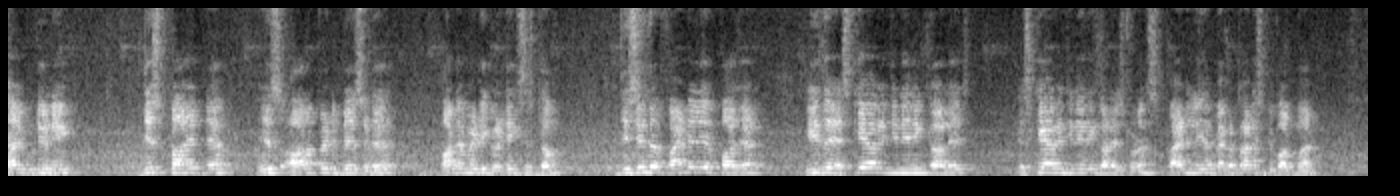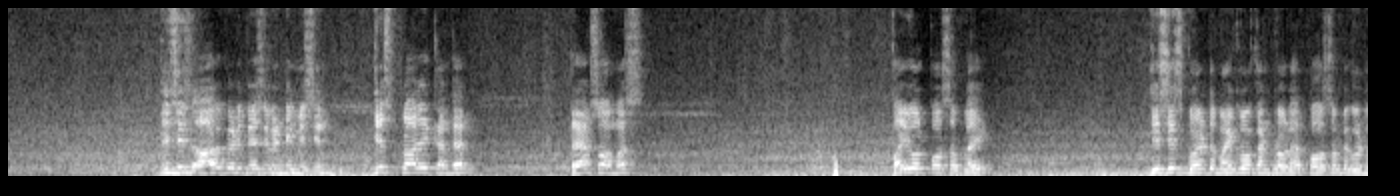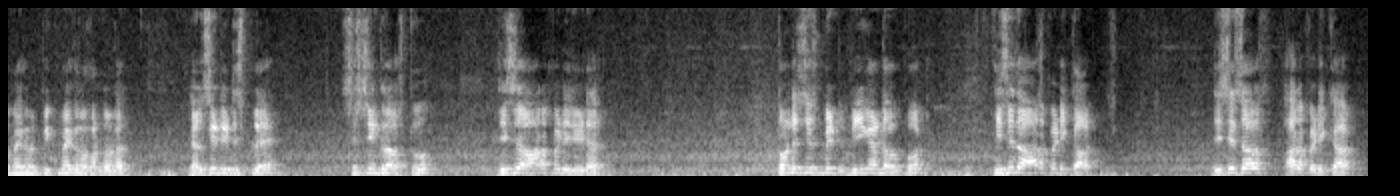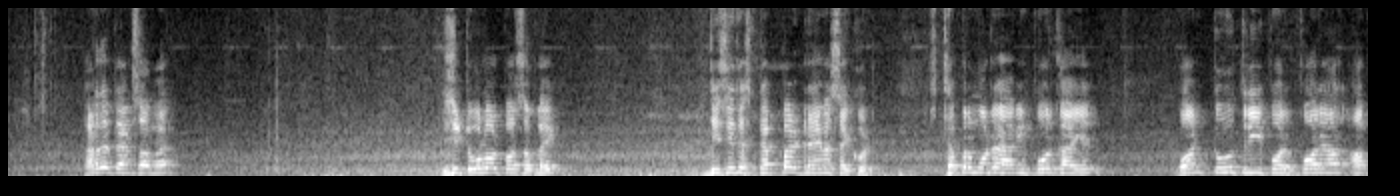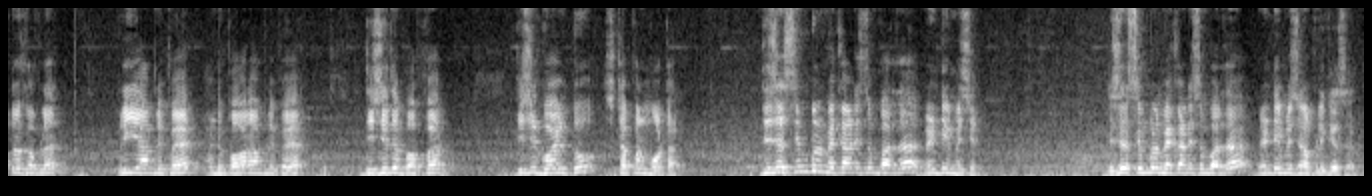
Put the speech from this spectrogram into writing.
Hi, good evening. This project name is RFID based automatic vending system. This is the final year project. Is the SKR Engineering College, SKR Engineering College students, final year mechatronics department. This is RFID based vending machine. This project contain transformers, 5 volt power supply. This is going to microcontroller, power supply going to micro, microcontroller, LCD display, 16 cross 2. This is RFID reader, 26 bit vegan output. This is the RFID card. This is our RFID card. Another transformer. This is 2 volt power supply. This is the stepper driver circuit. Stepper motor having 4 coil. 1, 2, 3, 4. 4 are optocoupler, pre-amplifier and power amplifier. This is the buffer. This is going to stepper motor. This is a simple mechanism for the vending machine. This is a simple mechanism for the vending machine application.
